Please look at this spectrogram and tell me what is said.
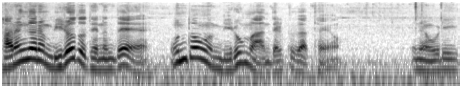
다른 거는 미뤄도 되는데 운동은 미루면 안 될 것 같아요. 그냥 우리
